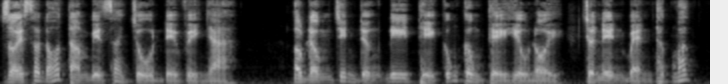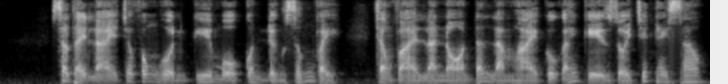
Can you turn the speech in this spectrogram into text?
rồi sau đó tạm biệt gia chủ để về nhà. Ông Đồng trên đường đi thì cũng không thể hiểu nổi, cho nên bèn thắc mắc. Sao thầy lại cho phong hồn kia một con đường sống vậy? Chẳng phải là nó đã làm hại cô gái kia rồi chết hay sao?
